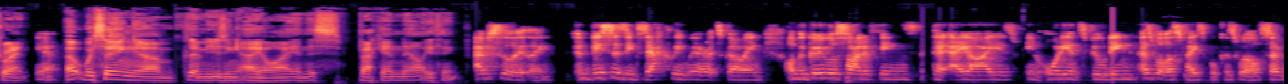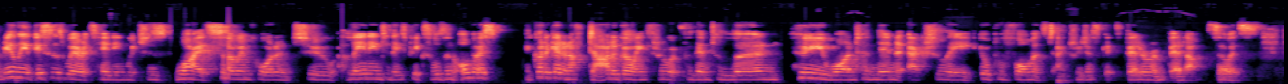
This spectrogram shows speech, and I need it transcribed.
Great. Yeah. Uh, we're seeing um, them using AI in this back end now, you think? Absolutely. And this is exactly where it's going. On the Google side of things, the AI is in audience building as well as Facebook as well. So really this is where it's heading, which is why it's so important to lean into these pixels and almost you've got to get enough data going through it for them to learn who you want and then actually your performance actually just gets better and better. So it's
